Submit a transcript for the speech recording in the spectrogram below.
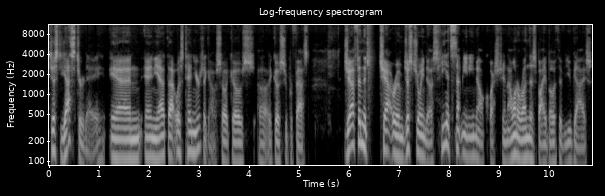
just yesterday and and yet that was 10 years ago so it goes uh, it goes super fast Jeff in the chat room just joined us. He had sent me an email question. I want to run this by both of you guys.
